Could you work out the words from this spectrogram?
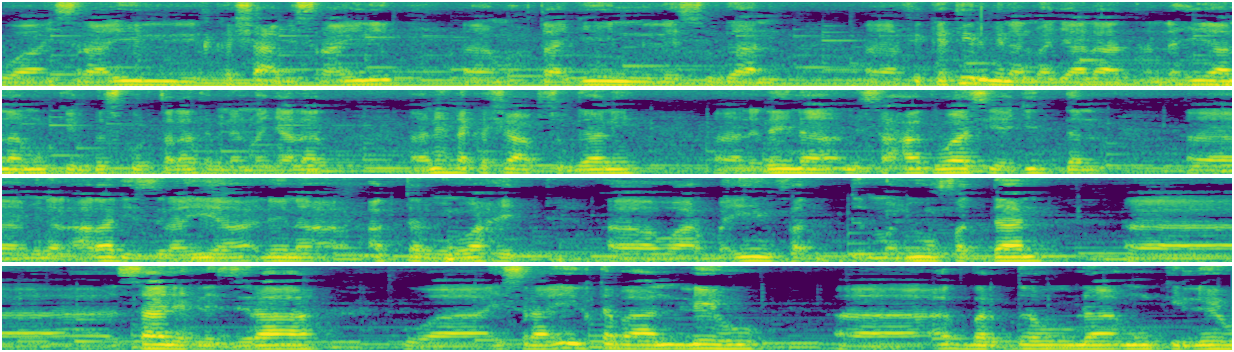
وإسرائيل كشعب إسرائيلي محتاجين للسودان. في كثير من المجالات. اللي هي أنا ممكن بذكر ثلاثة من المجالات. نحن كشعب سوداني لدينا مساحات واسعة جدا. من الأراضي الزراعية لنا أكثر من واحد وأربعين فد مليون فدان صالح للزراعة وإسرائيل طبعا له أكبر دولة ممكن له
